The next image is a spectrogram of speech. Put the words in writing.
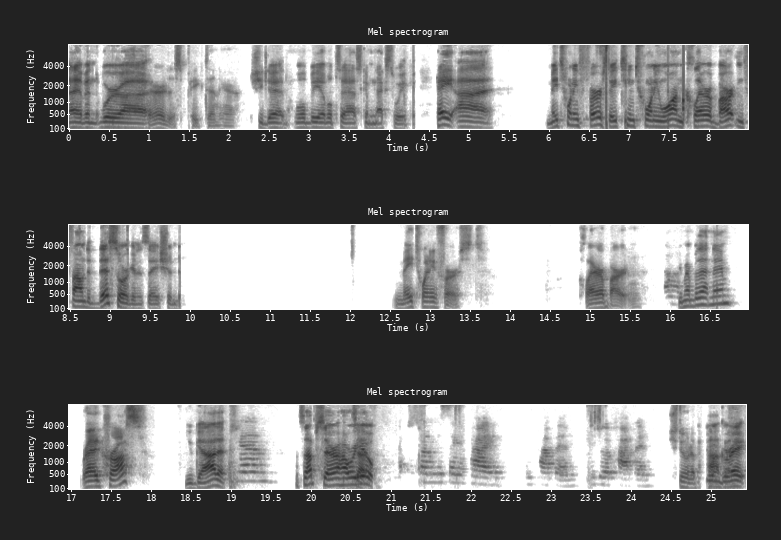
I haven't. We're. Uh, Sarah just peeked in here. she did. We'll be able to ask him next week. Hey, uh, May 21st, 1821, Clara Barton founded this organization. May 21st. Clara Barton. You remember that name? Red Cross? You got it. Jim, What's up, Sarah? How are What's you? up? just wanted to say hi and pop in and do a pop in. She's doing a Doing pop-in. great.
